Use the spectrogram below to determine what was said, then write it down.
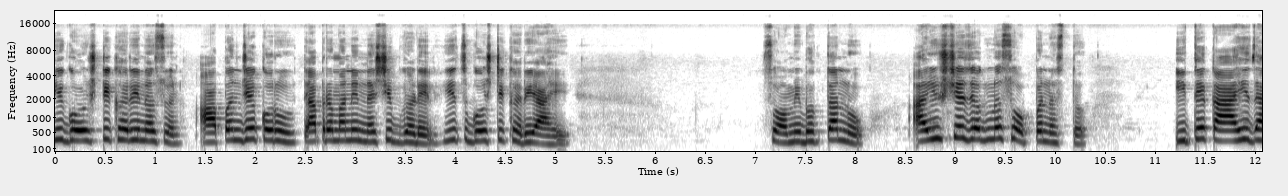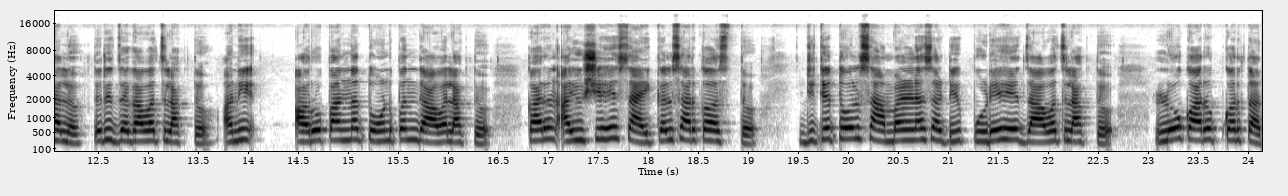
ही गोष्टी खरी नसून आपण जे करू त्याप्रमाणे नशीब घडेल हीच गोष्टी खरी आहे. स्वामी भक्तांनो आयुष्य जगणं सोपं नसतं. इथे काही झालं तरी जगावंच लागतं आणि आरोपांना तोंड पण द्यावं लागतं. कारण आयुष्य हे सायकलसारखं असतं. जिथे तोल सांभाळण्यासाठी पुढे हे जावंच लागतं. लोक आरोप करतात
